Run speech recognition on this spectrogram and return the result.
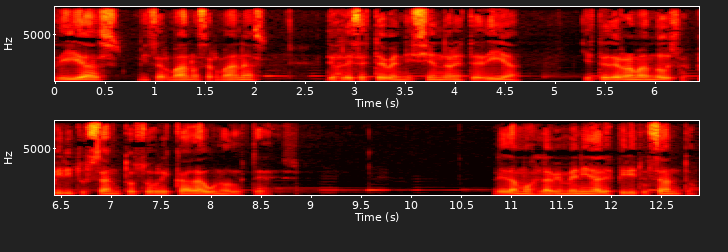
Días, mis hermanos, hermanas. Dios les esté bendiciendo en este día y esté derramando de su Espíritu Santo sobre cada uno de ustedes. Le damos la bienvenida al Espíritu Santo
